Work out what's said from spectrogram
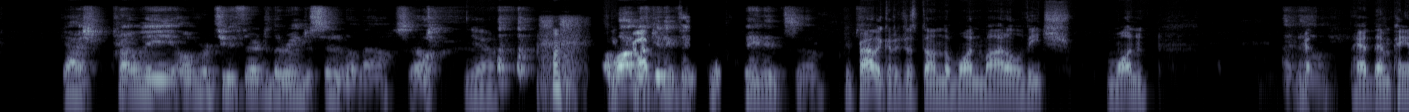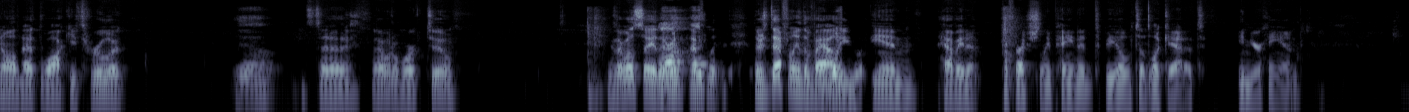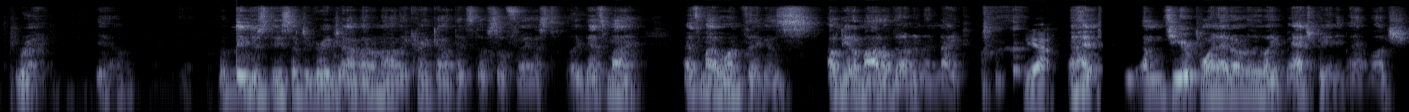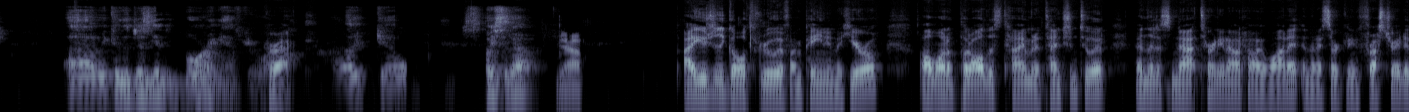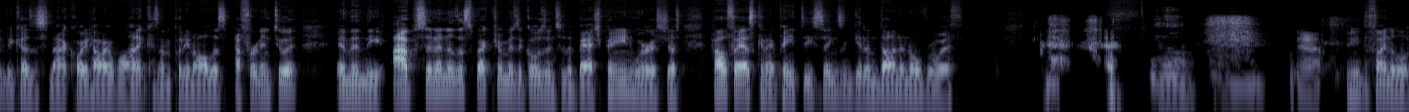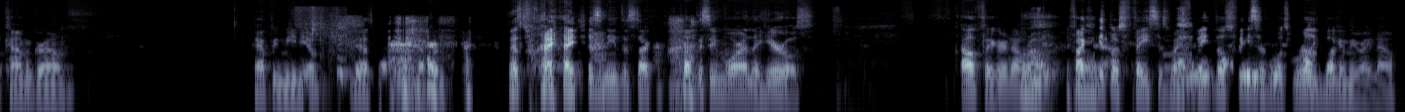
gosh, probably over two thirds of the range of Citadel now. So Yeah, along prob- with getting things painted, so you probably could have just done the one model of each one. I know. Had them paint all that to walk you through it Yeah. instead of that would have worked too. Because I will say there is Well, I- definitely there's definitely the value in having it professionally painted to be able to look at it in your hand. Right. Yeah. But they just do such a great job. I don't know how they crank out that stuff so fast. Like that's my that's my one thing is I'll get a model done in a night. Yeah, And I um, to your point, I don't really like batch painting that much. Uh, because it just gets boring after a while. correct. I like uh, spice it up. yeah. I usually go through if I'm painting a hero, I'll want to put all this time and attention to it, and then it's not turning out how I want it, and then I start getting frustrated because it's not quite how I want it because I'm putting all this effort into it. And then the opposite end of the spectrum is it goes into the batch painting where it's just how fast can I paint these things and get them done and over with. You know. Yeah. You need to find a little common ground. Happy medium. That's not gonna happen. That's why I just need to start focusing more on the heroes. I'll figure it out. Right. If I can get those faces, my fa- those faces what's really bugging me right now.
